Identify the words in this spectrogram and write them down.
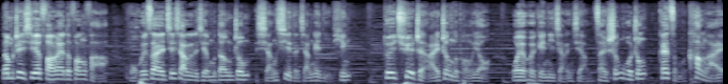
那么这些防癌的方法，我会在接下来的节目当中详细的讲给你听。对确诊癌症的朋友，我也会给你讲一讲在生活中该怎么抗癌。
